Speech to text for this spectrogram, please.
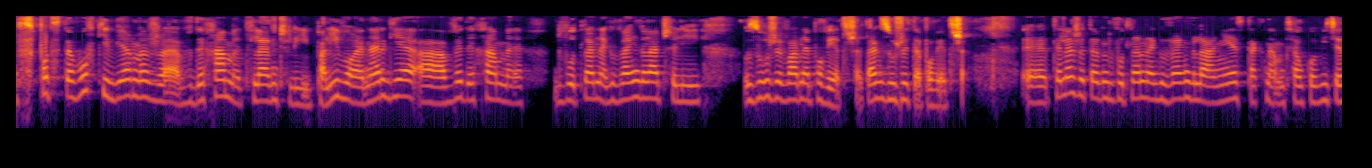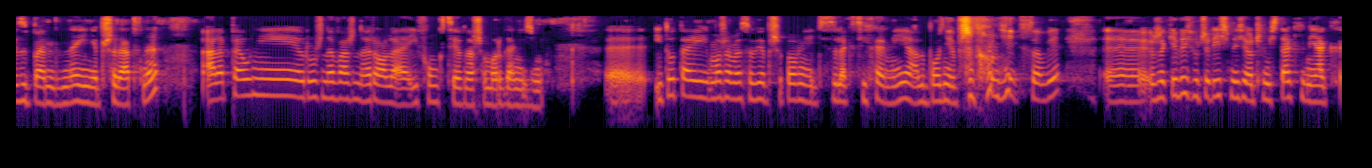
z, podstawówki wiemy, że wdychamy tlen, czyli paliwo, energię, a wydychamy dwutlenek węgla, czyli zużywane powietrze, tak, zużyte powietrze. E, tyle, że ten dwutlenek węgla nie jest tak nam całkowicie zbędny i nieprzydatny, ale pełni różne ważne role i funkcje w naszym organizmie. I tutaj możemy sobie przypomnieć z lekcji chemii, albo nie przypomnieć sobie, że kiedyś uczyliśmy się o czymś takim jak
